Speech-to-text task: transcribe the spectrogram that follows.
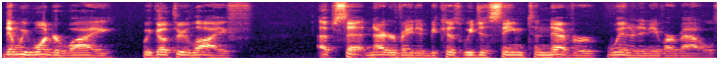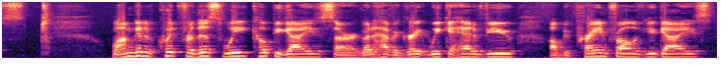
then we wonder why we go through life upset and aggravated because we just seem to never win at any of our battles. Well, I'm going to quit for this week. Hope you guys are going to have a great week ahead of you. I'll be praying for all of you guys,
